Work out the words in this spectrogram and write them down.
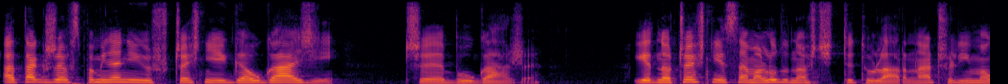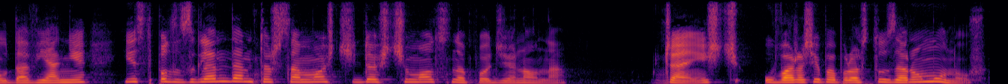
a także wspominani już wcześniej Gaugazi czy Bułgarzy. Jednocześnie sama ludność tytularna, czyli Mołdawianie, jest pod względem tożsamości dość mocno podzielona. Część uważa się po prostu za Rumunów.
